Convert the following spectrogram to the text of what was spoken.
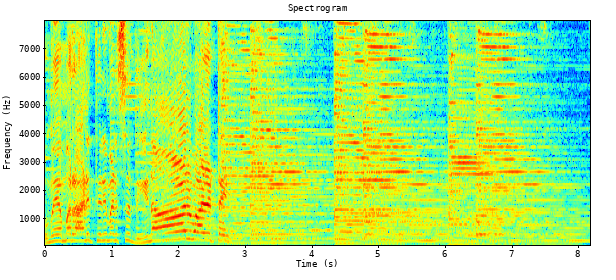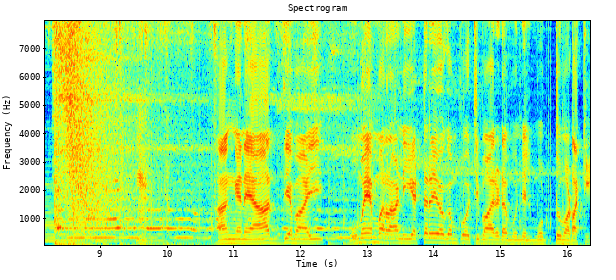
ഉമയമ്മ റാണി തിരുമനസ് നീണാൾ വാഴട്ടെ. അങ്ങനെ ആദ്യമായി ഉമയമ്മ റാണി എട്ടരയോഗം പോറ്റിമാരുടെ മുന്നിൽ മുട്ടുമടക്കി.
